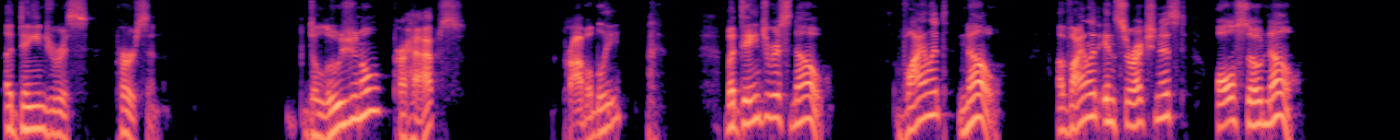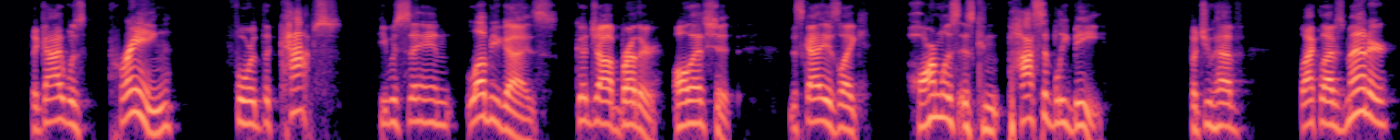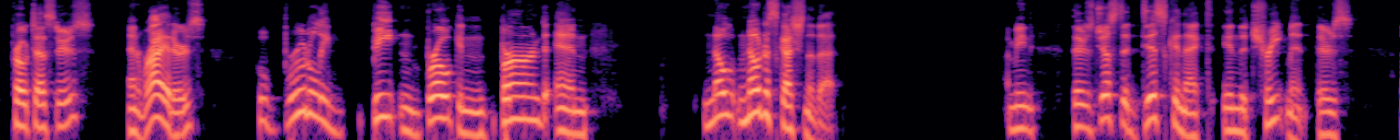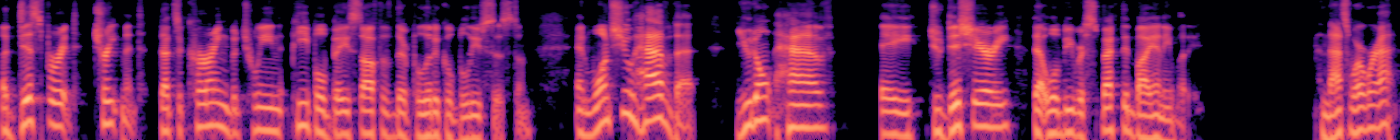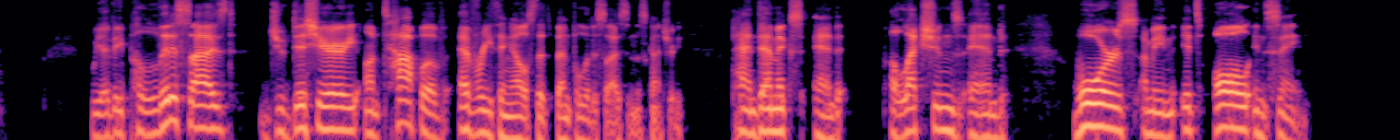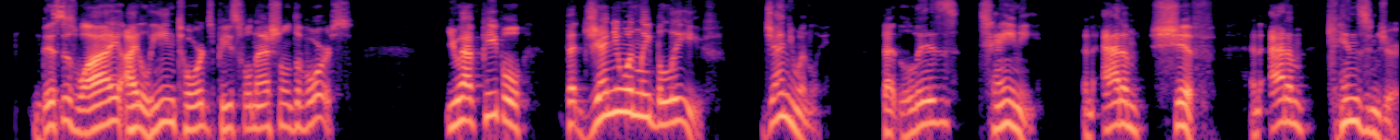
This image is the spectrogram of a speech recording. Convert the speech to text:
a dangerous person. Delusional, perhaps, probably, but dangerous, no. Violent, no. A violent insurrectionist, also no. The guy was praying for the cops. He was saying, Love you guys. Good job, brother. All that shit. This guy is like harmless as can possibly be. But you have Black Lives Matter protesters and rioters who brutally beat and broke and burned and no no discussion of that. I mean, there's just a disconnect in the treatment. There's a disparate treatment that's occurring between people based off of their political belief system. And once you have that, you don't have a judiciary that will be respected by anybody. And that's where we're at. We have a politicized judiciary on top of everything else that's been politicized in this country pandemics and elections and wars. I mean, it's all insane. This is why I lean towards peaceful national divorce. You have people that genuinely believe, genuinely, that Liz Cheney and Adam Schiff and Adam Kinzinger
